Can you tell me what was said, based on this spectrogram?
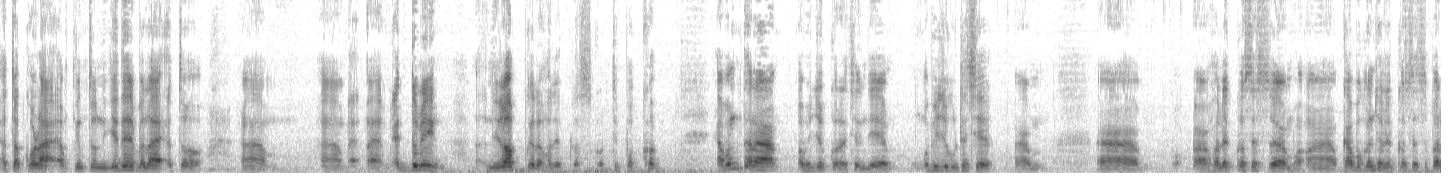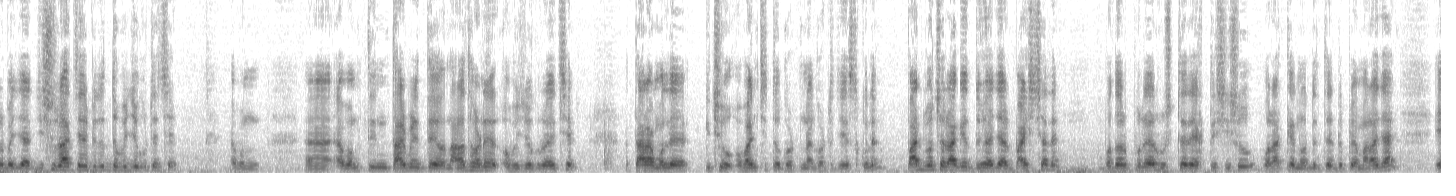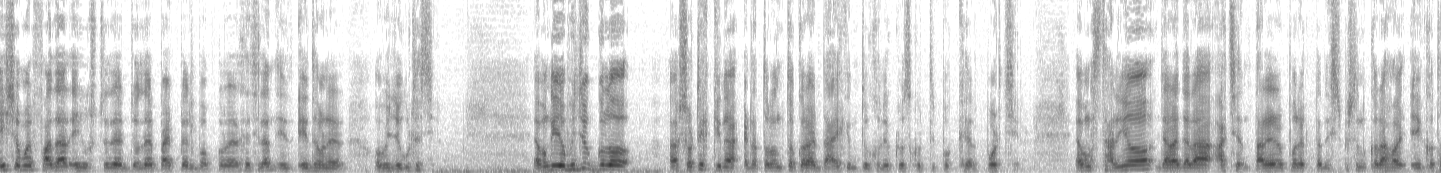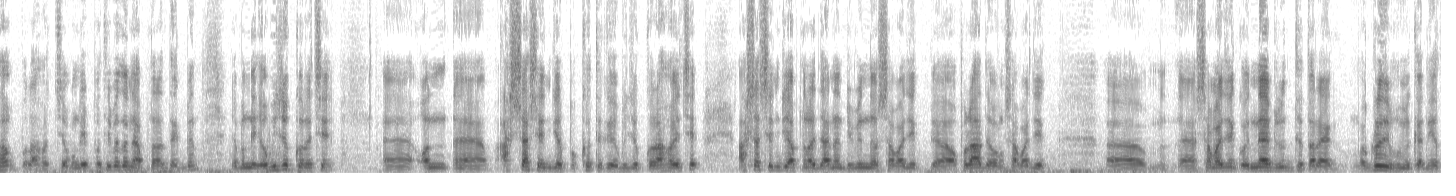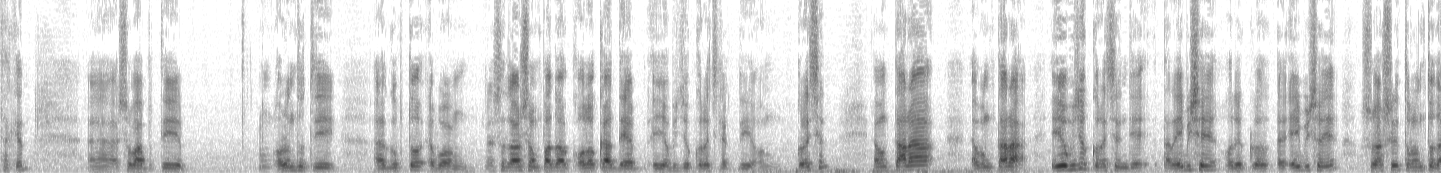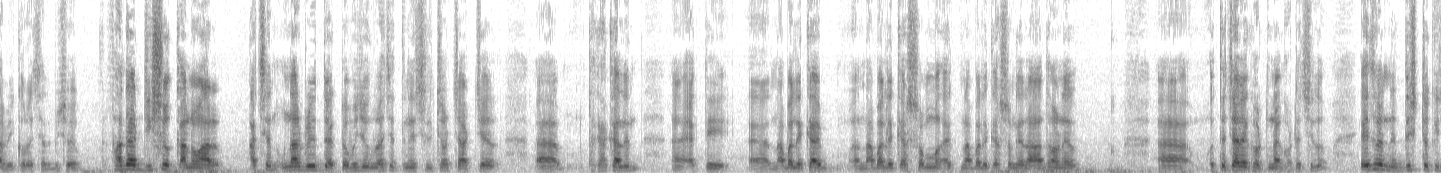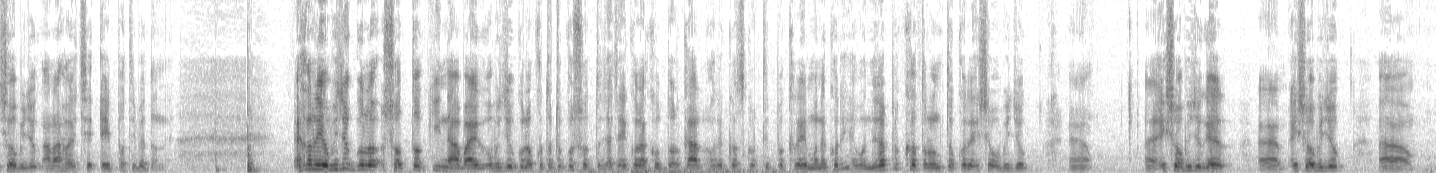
এত কড়া কিন্তু নিজেদের বেলায় এত একদমই নীরব কেন হলিক্রস কর্তৃপক্ষ? এবং তারা অভিযোগ করেছেন যে অভিযোগ উঠেছে আহ, কাবুগঞ্জ হলিক্রসের সুপারভাইজার যিশুরাজের বিরুদ্ধে অভিযোগ উঠেছে এবং এবং তিনি তার বিরুদ্ধে নানা ধরনের অভিযোগ রয়েছে। তার আমলে কিছু অবাঞ্ছিত ঘটনা ঘটেছে স্কুলে। পাঁচ বছর আগে দুই হাজার বাইশ সালে বদরপুরের হোস্টেলে একটি শিশু বরাকের নদীতে ডুবে মারা যায়। এই সময় ফাদার এই হোস্টেলের জলের পাইপলাইন বপ করে রেখেছিলেন। এই- ধরনের অভিযোগ উঠেছে। এবং এই অভিযোগগুলো সঠিক কিনা এটা তদন্ত করার দায় কিন্তু হলিক্রস কর্তৃপক্ষের পড়ছে। এবং স্থানীয় যারা যারা আছেন, তাদের উপর একটা নিষ্পেষণ করা হয়, এই কথাও বলা হচ্ছে। এবং এই প্রতিবেদনে আপনারা দেখবেন এবং এই অভিযোগ করেছে আশ্বাস এনজিওর পক্ষ থেকে অভিযোগ করা হয়েছে। আশ্বাস এনজিও আপনারা জানেন, বিভিন্ন সামাজিক অপরাধ এবং সামাজিক সামাজিক অন্যায়ের বিরুদ্ধে তারা এক অগ্রণী ভূমিকা নিয়ে থাকেন। সভাপতি অরুন্ধতী গুপ্ত এবং সাধারণ সম্পাদক অলকা দেব এই অভিযোগ করেছেন একটি করেছেন এবং তারা এবং তারা এই অভিযোগ করেছেন যে তারা এই বিষয়ে হরিক্র- এই বিষয়ে সরাসরি তদন্ত দাবি করেছেন। বিষয়ে ফাদার যিশু কানোয়ার আছেন ওনার বিরুদ্ধে একটা অভিযোগ রয়েছে। তিনি শিলচর চার্চের থাকাকালীন একটি আহ, নাবালিকা নাবালিকার এক নাবালিকার সঙ্গে নানা ধরনের অত্যাচারের ঘটনা ঘটেছিল। এই ধরনের নির্দিষ্ট কিছু অভিযোগ আনা হয়েছে এই প্রতিবেদনে। এখন এই অভিযোগগুলো সত্য কি না বা অভিযোগগুলো কতটুকু সত্য যাচাই করা খুব দরকার অধিক্রস কর্তৃপক্ষের মনে করি এবং নিরপেক্ষ তদন্ত করে এইসব অভিযোগ এইসব অভিযোগের এইসব অভিযোগ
